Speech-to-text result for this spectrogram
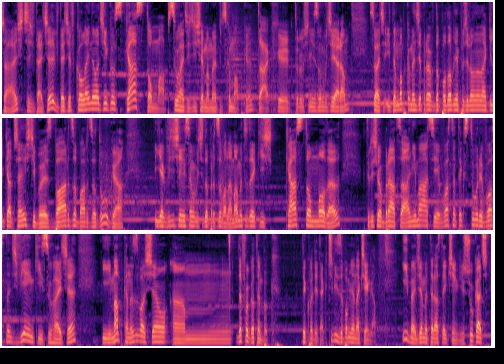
Cześć, cześć, witajcie, witajcie w kolejnym odcinku z Custom Map. Słuchajcie, dzisiaj mamy epicką mapkę, tak, y, którą się niesamowicie jaram. Słuchajcie, i ta mapka będzie prawdopodobnie podzielona na kilka części, bo jest bardzo, bardzo długa. I jak widzicie, niesamowicie dopracowana. Mamy tutaj jakiś custom model, który się obraca, animacje, własne tekstury, własne dźwięki, słuchajcie. I mapka nazywa się um, The Forgotten Book. Dokładnie tak, czyli zapomniana księga. I będziemy teraz tej księgi szukać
